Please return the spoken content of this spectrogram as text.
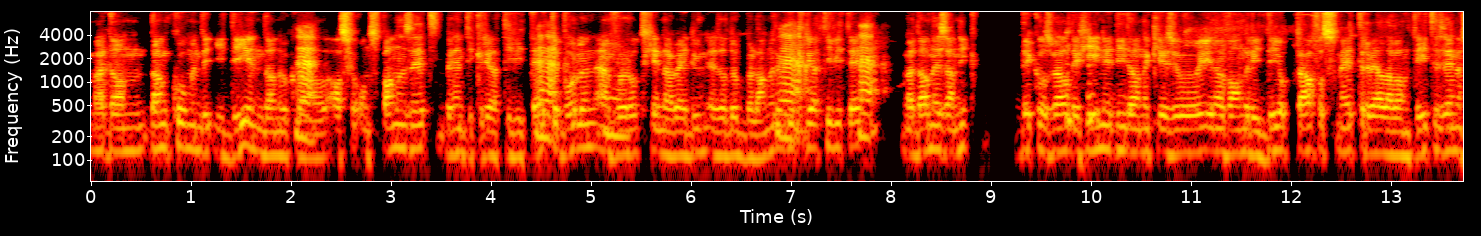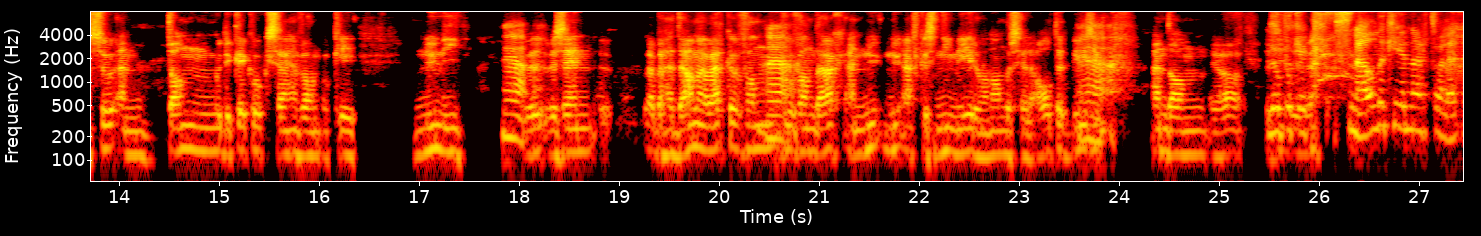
Maar dan, dan komen de ideeën dan ook Ja. wel. Als je ontspannen bent, begint die creativiteit Ja. te borrelen. En Ja. voor hetgeen dat wij doen, is dat ook belangrijk, Ja. die creativiteit. Ja. Maar dan is Aniek dikwijls wel degene die dan een keer zo een of ander idee op tafel smijt terwijl we aan het eten zijn of zo. En dan moet ik ook zeggen van, oké, nu niet. Ja. We, we, zijn, we hebben gedaan met werken van Ja. voor vandaag en nu, nu even niet meer, want anders zijn we altijd bezig. Ja. En dan, ja... loop ik snel een keer naar het toilet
